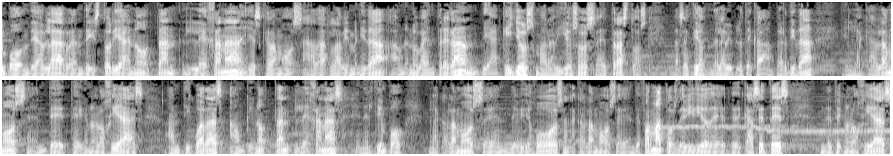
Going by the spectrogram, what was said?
Tiempo de hablar de historia no tan lejana y es que vamos a dar la bienvenida a una nueva entrega de aquellos maravillosos eh, trastos, la sección de la biblioteca perdida en la que hablamos de tecnologías anticuadas aunque no tan lejanas en el tiempo, en la que hablamos eh, de videojuegos, en la que hablamos eh, de formatos de vídeo, de, de, casetes, de tecnologías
